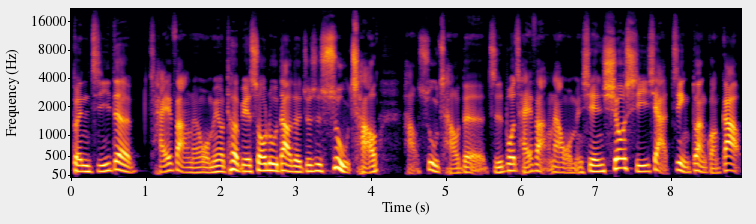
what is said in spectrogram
本集的采访呢，我们有特别收录到的就是素潮，好素潮的直播采访。那我们先休息一下，进段广告。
